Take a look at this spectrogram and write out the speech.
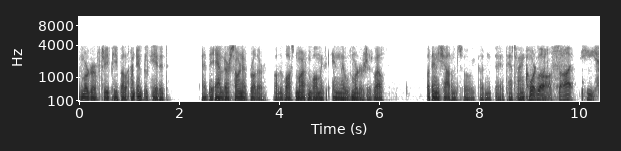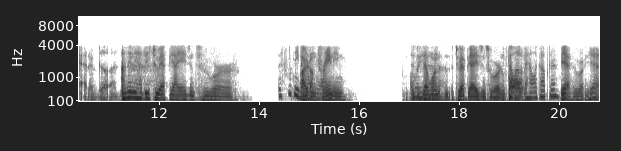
the murder of three people and implicated uh, the elder Tsarnaev brother of the Boston Marathon bombings in those murders as well. But then he shot him, so he couldn't uh, testify in court. but- thought he had a gun. and then you had these two FBI agents who were This wouldn't even out on a lot. training. Oh, Did you yeah. get one? The two FBI agents who were involved. Fell out of involved. the helicopter. Yeah, who were yeah,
